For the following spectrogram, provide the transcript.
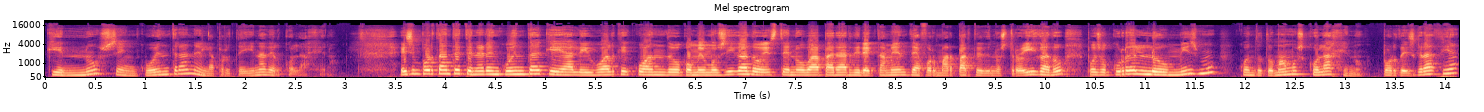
que no se encuentran en la proteína del colágeno. Es importante tener en cuenta que al igual que cuando comemos hígado, este no va a parar directamente a formar parte de nuestro hígado, pues ocurre lo mismo cuando tomamos colágeno. Por desgracia,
